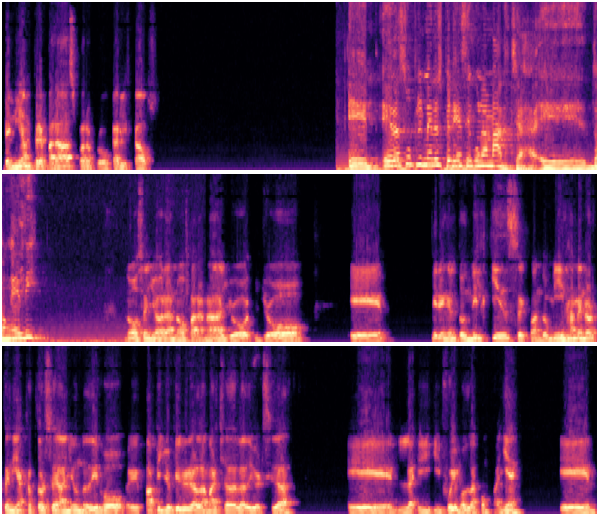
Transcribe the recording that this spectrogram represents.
Venían preparadas para provocar el caos. Eh, ¿Era su primera experiencia en una marcha, eh, don Eli? No, señora, no, para nada. Yo, yo Miren, en el 2015, cuando mi hija menor tenía 14 años, me dijo, eh, papi, yo quiero ir a la marcha de la diversidad. Eh, y, fuimos, la acompañé. Eh,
